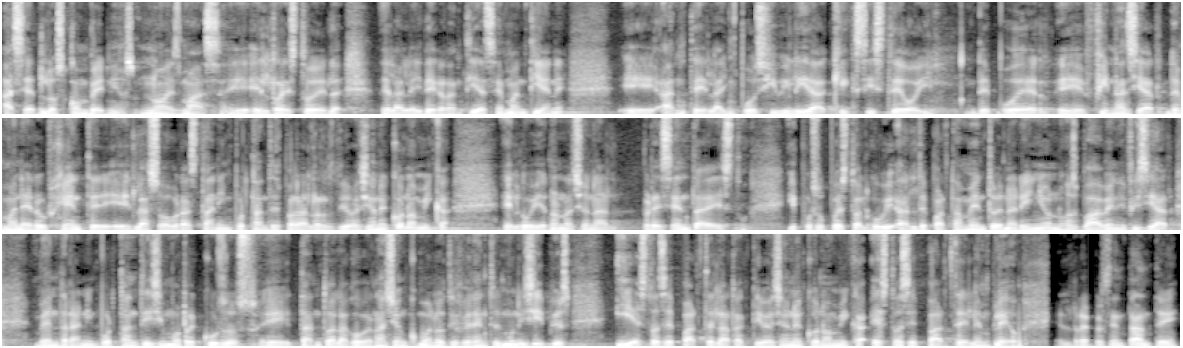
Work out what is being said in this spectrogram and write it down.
hacer los convenios. No es más, el resto de la, ley de garantías se mantiene ante la imposibilidad que existe hoy de poder financiar de manera urgente las obras tan importantes para la reactivación económica. El gobierno nacional presenta esto y por supuesto al al departamento de Nariño nos va a beneficiar, vendrán importantísimos recursos eh, tanto a la gobernación como a los diferentes municipios y esto hace parte de la reactivación económica, esto hace parte del empleo. El representante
